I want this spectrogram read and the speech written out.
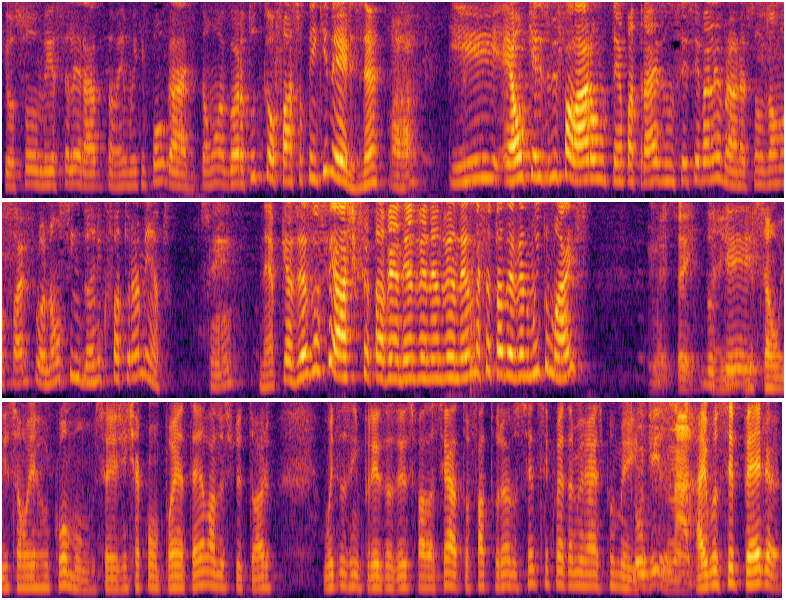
Que eu sou meio acelerado também, muito empolgado. Então agora tudo que eu faço eu tenho que ir neles, né? Aham. E é o que eles me falaram um tempo atrás, não sei se você vai lembrar, né? Vamos almoçar, ele falou, não se engane com o faturamento. Sim. Né? Porque às vezes você acha que você está vendendo, vendendo, vendendo, mas você está devendo muito mais É isso aí. do Aí, que. Isso, é um, isso é um erro comum. Isso aí a gente acompanha até lá no escritório. Muitas empresas às vezes falam assim: ah, tô faturando 150 mil reais por mês. Não diz nada. Aí você pede,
